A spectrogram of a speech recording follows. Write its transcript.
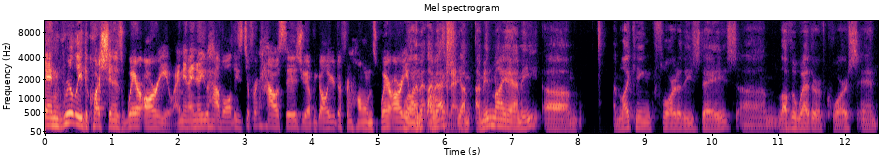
And really, the question is, where are you? I mean, I know you have all these different houses, you have all your different homes. Where are you? Well, I'm, I'm, actually I'm, I'm, in Miami. Um, I'm liking Florida these days. Um, love the weather, of course, and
